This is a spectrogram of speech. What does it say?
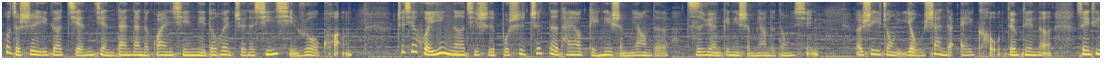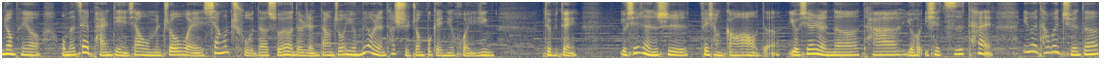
或者是一个简简单单的关心，你都会觉得欣喜若狂。这些回应呢，其实不是真的他要给你什么样的资源，给你什么样的东西，而是一种友善的 echo，对不对呢？所以，听众朋友，我们再盘点一下我们周围相处的所有的人当中，有没有人他始终不给你回应，对不对？有些人是非常高傲的，有些人呢，他有一些姿态，因为他会觉得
